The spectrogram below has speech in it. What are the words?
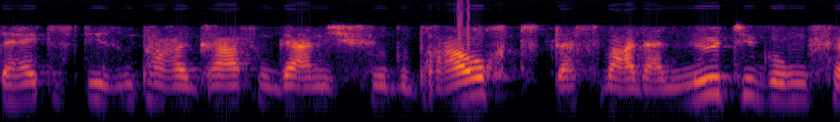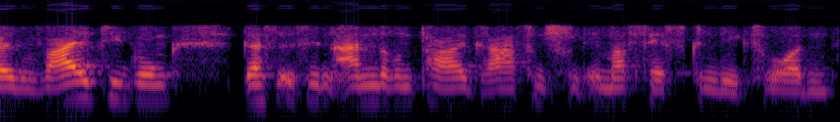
da hätte es diesen Paragraphen gar nicht für gebraucht. Das war dann Nötigung, Vergewaltigung. Das ist in anderen Paragraphen schon immer festgelegt worden.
